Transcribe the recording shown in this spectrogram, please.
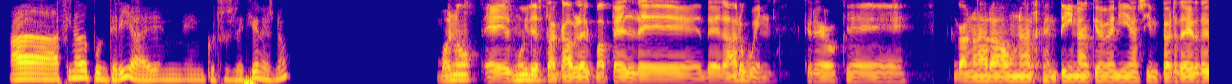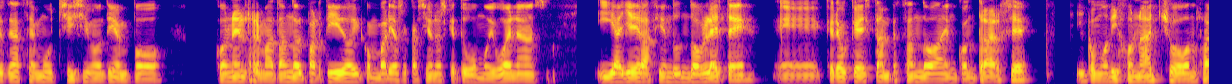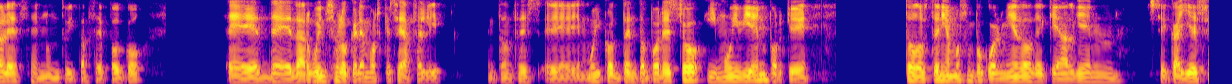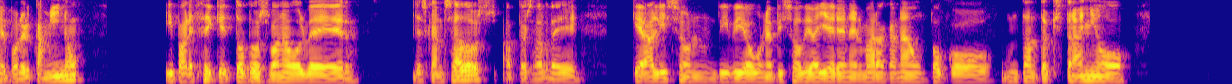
ha afinado puntería en, con sus elecciones, ¿no? Bueno, es muy destacable el papel de, Darwin. Creo que ganar a una Argentina que venía sin perder desde hace muchísimo tiempo, con él rematando el partido y con varias ocasiones que tuvo muy buenas, y ayer haciendo un doblete, eh, creo que está empezando a encontrarse. Y como dijo Nacho González en un tuit hace poco, eh, de Darwin solo queremos que sea feliz. Entonces, eh, muy contento por eso y muy bien porque todos teníamos un poco el miedo de que alguien se cayese por el camino y parece que todos van a volver descansados, a pesar de que Allison vivió un episodio ayer en el Maracaná un poco, un tanto extraño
